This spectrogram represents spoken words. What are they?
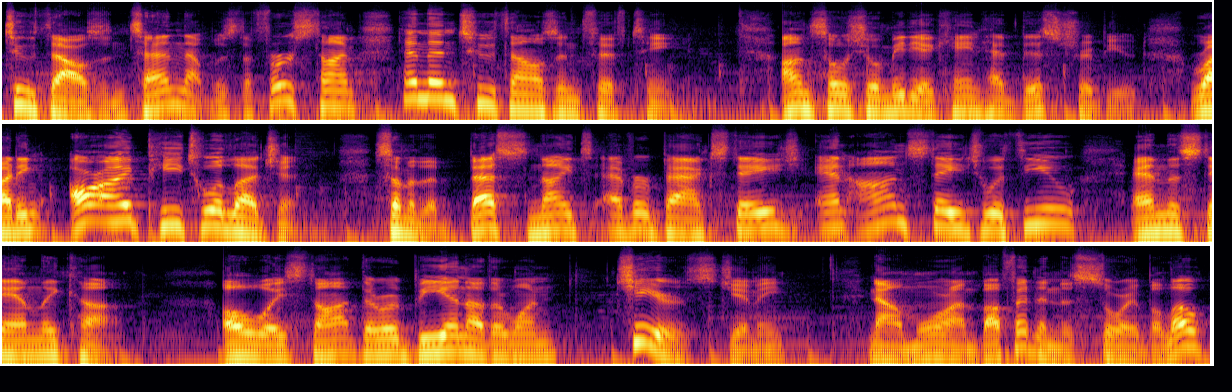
2010, that was the first time, and then 2015. On social media, Kane had this tribute, writing, RIP to a legend. Some of the best nights ever backstage and on stage with you and the Stanley Cup. Always thought there would be another one. Cheers, Jimmy. Now, more on Buffett in the story below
